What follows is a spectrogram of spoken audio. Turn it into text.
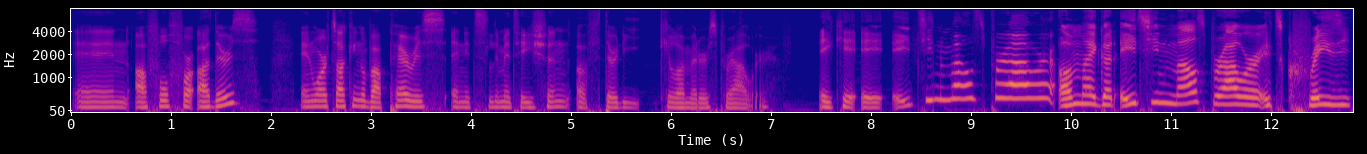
and awful for others. And we're talking about Paris and its limitation of 30 kilometers per hour, aka 18 miles per hour. Oh my god, 18 miles per hour! It's crazy.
